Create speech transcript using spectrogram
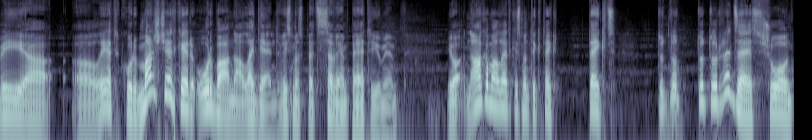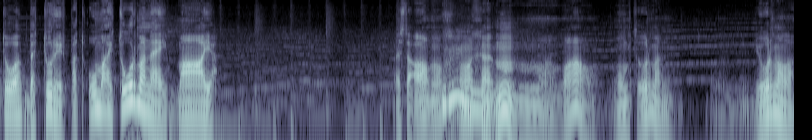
bija uh, lieta, kur man šķiet, ka ir urbānā leģenda, vismaz pēc saviem pētījumiem. Jo nākamā lieta, kas man tika teikt, teikts, tu, nu, tu tur redzēsi šo un to, bet tur ir pat Umai Turmanai māja. Es tā, oh, ok, ok, mm, wow, un tur man jūrmalā.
